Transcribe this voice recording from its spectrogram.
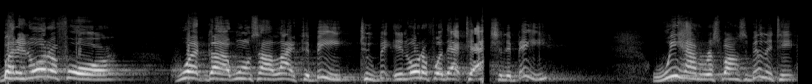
But in order for what God wants our life to be, to be, in order for that to actually be, we have a responsibility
